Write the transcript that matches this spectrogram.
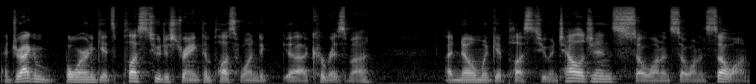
A dragonborn gets plus two to strength and plus one to uh, charisma. A gnome would get plus two intelligence, so on and so on and so on.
